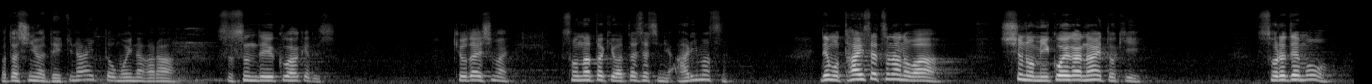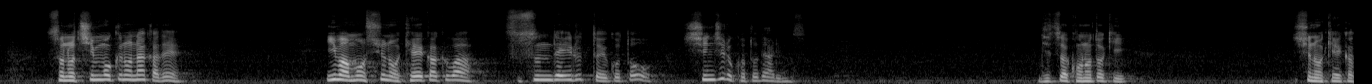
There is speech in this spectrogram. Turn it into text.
私にはできないと思いながら進んでいくわけです。兄弟姉妹そんな時私たちにあります。でも大切なのは主の御声がない時。それでもその沈黙の中で今も主の計画は進んでいるということを信じることであります。実はこの時主の計画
